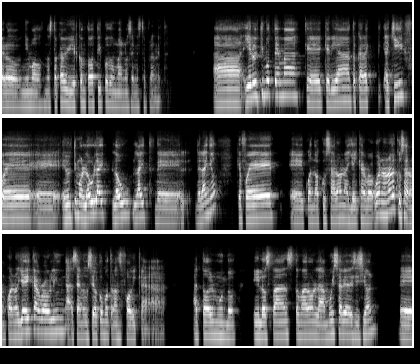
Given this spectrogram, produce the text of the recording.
pero ni modo, nos toca vivir con todo tipo de humanos en este planeta. Ah, y el último tema que quería tocar aquí fue eh, el último low light, low light del año, que fue eh, cuando acusaron a J.K. Rowling, bueno, no la acusaron, cuando J.K. Rowling ah, se anunció como transfóbica a, a todo el mundo y los fans tomaron la muy sabia decisión de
